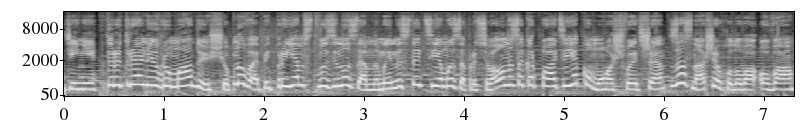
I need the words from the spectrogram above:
Україні, територіальною громадою, щоб нове підприємство з іноземними інвестиціями запрацювало на Закарпатті якомога швидше, зазначив голова ОВА.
